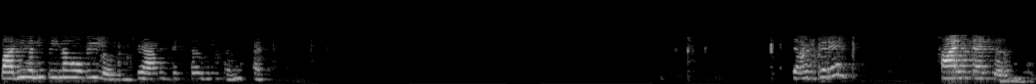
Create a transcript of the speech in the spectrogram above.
पानी वानी पीना हो भी लो ध्यान डिस्टर्ब नहीं करना स्टार्ट करें? हाँ स्टार्ट करो।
